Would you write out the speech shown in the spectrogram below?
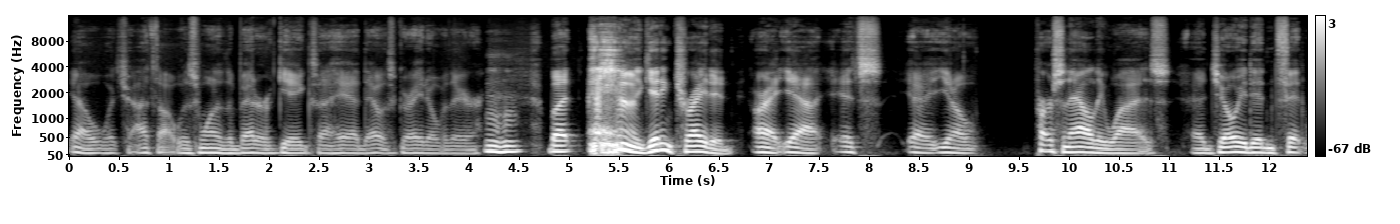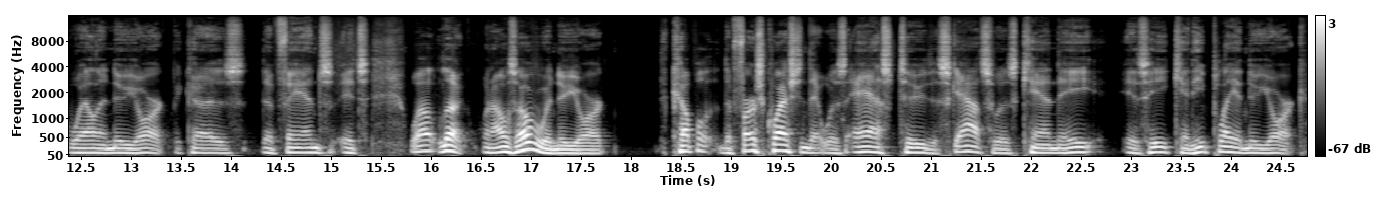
you know, which I thought was one of the better gigs I had. That was great over there. Mm-hmm. But getting traded, all right, yeah, it's uh, you know, personality wise, uh, Joey didn't fit well in New York because the fans. It's well, look, when I was over with New York, the couple, the first question that was asked to the scouts was, "Can he? Is he? Can he play in New York?"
